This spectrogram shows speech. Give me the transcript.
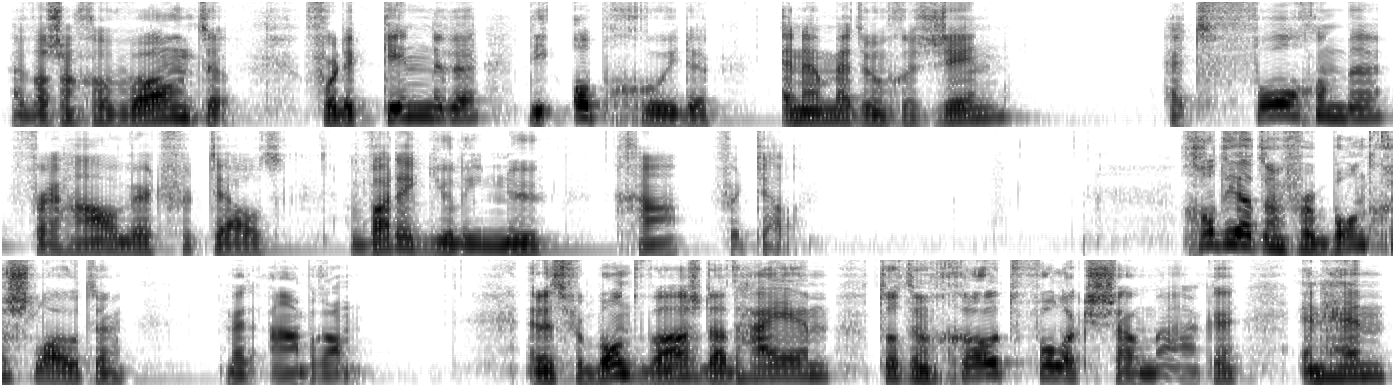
Het was een gewoonte voor de kinderen die opgroeiden en er met hun gezin het volgende verhaal werd verteld, wat ik jullie nu ga vertellen. God die had een verbond gesloten met Abraham. En het verbond was dat hij hem tot een groot volk zou maken en hem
